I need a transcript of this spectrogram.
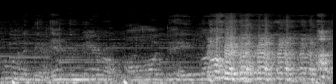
I want to be in the mirror all day long.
